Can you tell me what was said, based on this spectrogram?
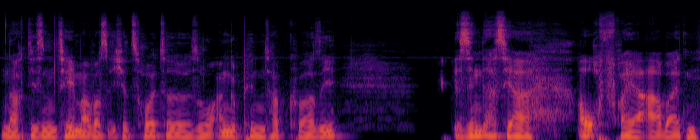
nach diesem Thema, was ich jetzt heute so angepinnt habe quasi, sind das ja auch freie Arbeiten.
